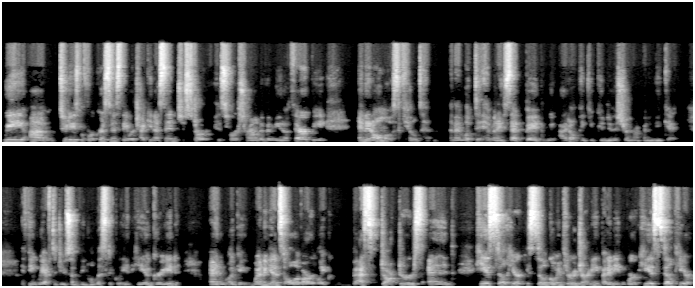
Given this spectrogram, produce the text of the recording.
We um, two days before christmas they were checking us in to start his first round of immunotherapy and it almost killed him. And i looked at him and i said babe we, i don't think you can do this. You're not going to make it. I think we have to do something holistically. And he agreed and went against all of our like best doctors and he is still here. He's still going through a journey but i mean we're, he is still here.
